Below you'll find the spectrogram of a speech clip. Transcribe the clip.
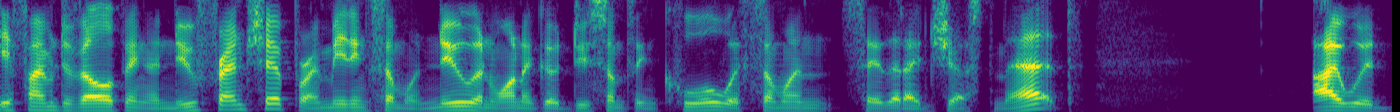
if I'm developing a new friendship or I'm meeting someone new and want to go do something cool with someone, say that I just met, I would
